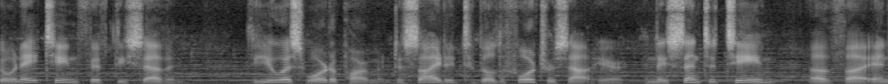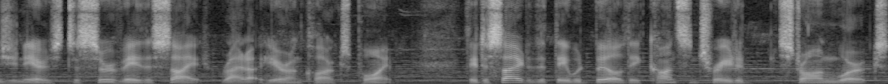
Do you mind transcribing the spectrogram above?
So in 1857, the U.S. War Department decided to build a fortress out here, and they sent a team of uh, engineers to survey the site right out here on Clark's Point. They decided that they would build a concentrated, strong works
